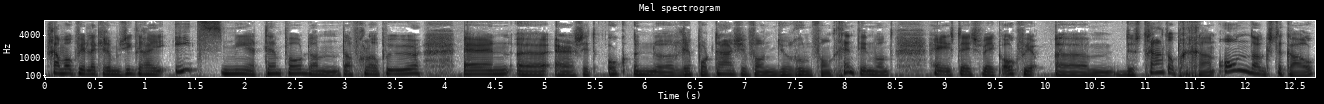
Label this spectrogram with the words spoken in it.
Gaan we ook weer lekkere muziek draaien. Iets meer tempo dan het afgelopen uur. En uh, er zit ook een reportage van Jeroen van Gent in. Want hij is deze week ook weer ehm, de straat opgegaan. Ondanks de kou.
